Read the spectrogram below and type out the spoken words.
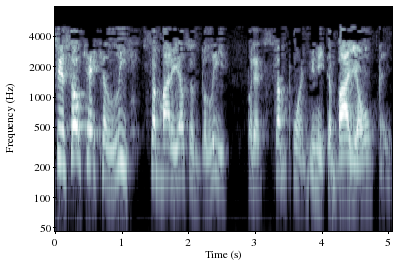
See, it's okay to lease somebody else's belief but at some point, you need to buy your own faith.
